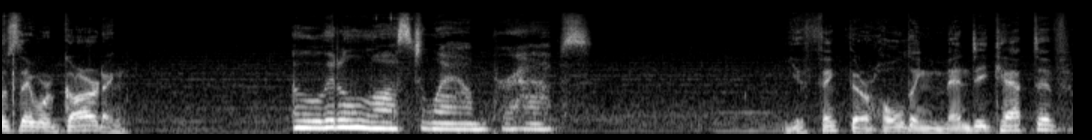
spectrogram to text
What do you suppose they were guarding? A little lost lamb, perhaps. You think they're holding Mendy captive?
